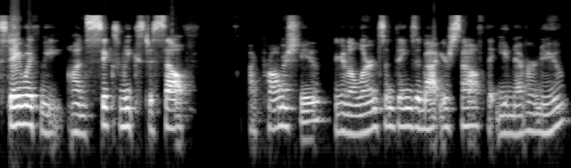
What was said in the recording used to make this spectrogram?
Stay with me on six weeks to self. I promise you, you're going to learn some things about yourself that you never knew.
